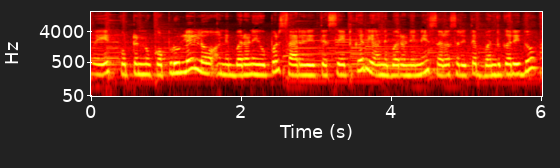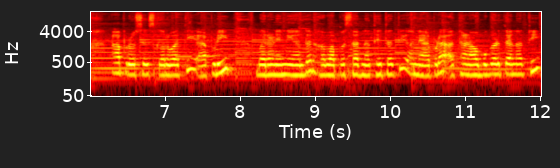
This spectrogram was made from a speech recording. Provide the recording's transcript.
હવે એક કોટનનું કપડું લઈ લો અને બરણી ઉપર સારી રીતે સેટ કરી અને બરણીને સરસ રીતે બંધ કરી દો. આ પ્રોસેસ કરવાથી આપણી બરણીની અંદર હવા પસાર નથી થતી અને આપણા અથાણાઓ બગડતા નથી.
